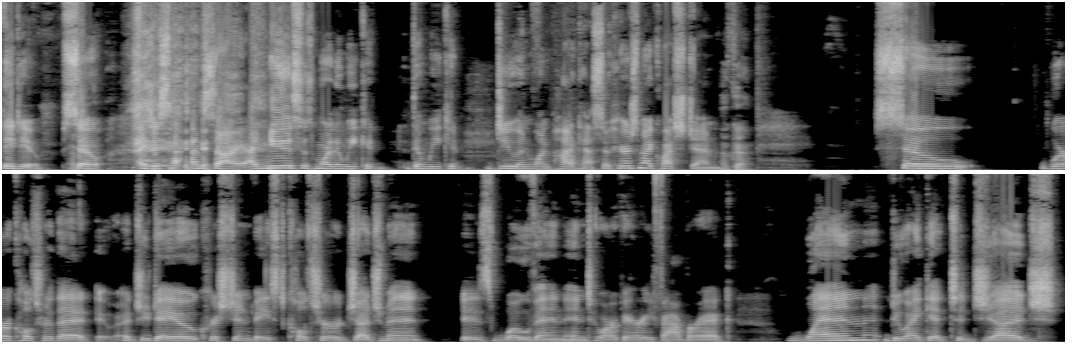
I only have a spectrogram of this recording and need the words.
They do. So I just I'm sorry. I knew this was more than we could than we could do in one podcast. So here's my question. okay. So we're a culture that a Judeo-Christian based culture judgment is woven into our very fabric. When do I get to judge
